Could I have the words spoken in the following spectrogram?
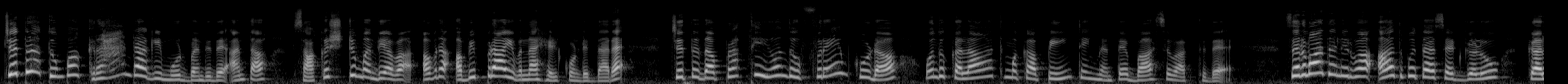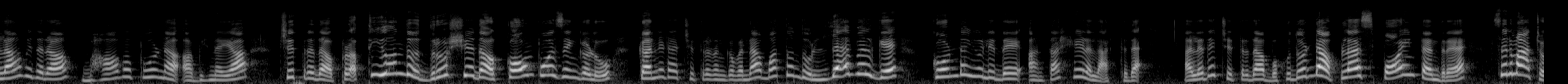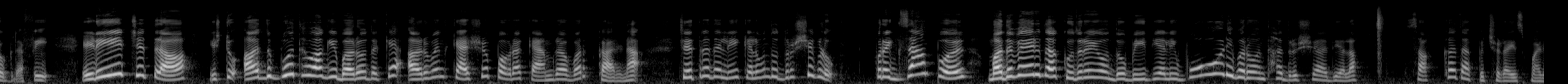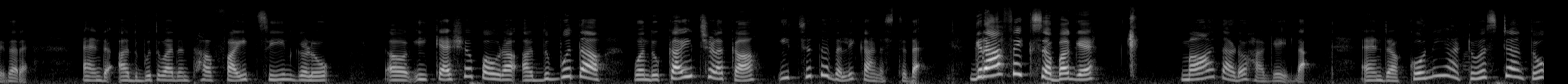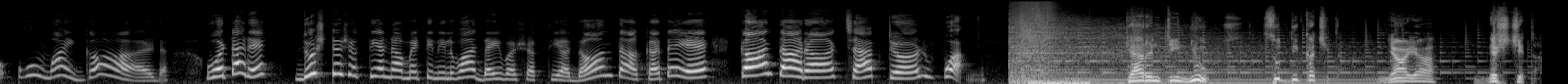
ಚಿತ್ರ ತುಂಬ ಗ್ರ್ಯಾಂಡ್ ಆಗಿ ಮೂಡ್ ಬಂದಿದೆ ಅಂತ ಸಾಕಷ್ಟು ಮಂದಿ ಅವ, ಅವರ ಅಭಿಪ್ರಾಯವನ್ನು ಹೇಳ್ಕೊಂಡಿದ್ದಾರೆ. ಚಿತ್ರದ ಪ್ರತಿಯೊಂದು ಫ್ರೇಮ್ ಕೂಡ ಒಂದು ಕಲಾತ್ಮಕ ಪೇಂಟಿಂಗ್ನಂತೆ ಭಾಸವಾಗ್ತಿದೆ. ಸಿನಿಮಾದಲ್ಲಿರುವ ಅದ್ಭುತ ಸೆಟ್ಗಳು ಕಲಾವಿದರ ಭಾವಪೂರ್ಣ ಅಭಿನಯ ಚಿತ್ರದ ಪ್ರತಿಯೊಂದು ದೃಶ್ಯದ ಕಾಂಪೋಸಿಂಗ್ಗಳು ಕನ್ನಡ ಚಿತ್ರರಂಗವನ್ನು ಮತ್ತೊಂದು ಲೆವೆಲ್ಗೆ ಕೊಂಡೊಯ್ಯಲಿದೆ ಅಂತ ಹೇಳಲಾಗ್ತಿದೆ. ಅಲ್ಲದೆ ಚಿತ್ರದ ಬಹುದೊಡ್ಡ ಪ್ಲಸ್ ಪಾಯಿಂಟ್ ಅಂದರೆ ಸಿನಿಮಾಟೋಗ್ರಫಿ. ಇಡೀ ಚಿತ್ರ ಇಷ್ಟು ಅದ್ಭುತವಾಗಿ ಬರೋದಕ್ಕೆ ಅರವಿಂದ್ ಕ್ಯಾಶ್ಯಪ್ ಅವರ ಕ್ಯಾಮ್ರಾ ವರ್ಕ್ ಕಾರಣ. ಚಿತ್ರದಲ್ಲಿ ಕೆಲವೊಂದು ದೃಶ್ಯಗಳು, ಫಾರ್ ಎಕ್ಸಾಂಪಲ್ ಮದವೇರಿದ ಕುದುರೆಯೊಂದು ಬೀದಿಯಲ್ಲಿ ಓಡಿ ಬರುವಂತಹ ದೃಶ್ಯ ಇದೆಯಲ್ಲ ಸಖತ್ತಾಗಿ ಪಿಕ್ಚರೈಸ್ ಮಾಡಿದ್ದಾರೆ. ಆ್ಯಂಡ್ ಅದ್ಭುತವಾದಂತಹ ಫೈಟ್ ಸೀನ್ಗಳು ಈ ಕ್ಯಾಶಪ್ ಅವರ ಅದ್ಭುತ ಒಂದು ಕೈ ಚಳಕ ಈ ಚಿತ್ರದಲ್ಲಿ ಕಾಣಿಸ್ತಿದೆ. ಗ್ರಾಫಿಕ್ಸ್ ಬಗ್ಗೆ ಮಾತಾಡೋ ಹಾಗೆ ಇಲ್ಲ. ಆ್ಯಂಡ್ ಕೊನೆಯ ಟ್ವಿಸ್ಟ್ ಅಂತೂ ಓ ಮೈ ಗಾಡ್ ಒಟ್ಟಾರೆ ದುಷ್ಟ ಶಕ್ತಿಯನ್ನ ಮೆಟ್ಟಿ ನಿಲ್ಲುವ ದೈವ ಶಕ್ತಿಯ ದಾಂತ ಕಥೆಯೇ Kantara chapter one guarantee news ಸುದ್ದಿ ಖಚಿತ, ನ್ಯಾಯ ನಿಶ್ಚಿತ.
